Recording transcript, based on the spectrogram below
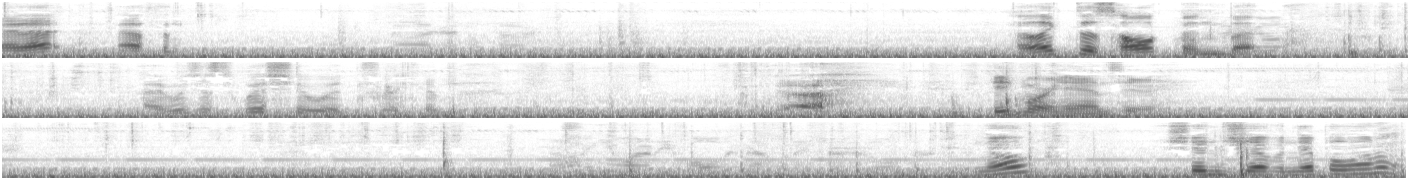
Try that? Nothing? No, I like this Hulkman, but I would just wish it would freaking. Need more hands here. You. No? Shouldn't shove a nipple on it?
